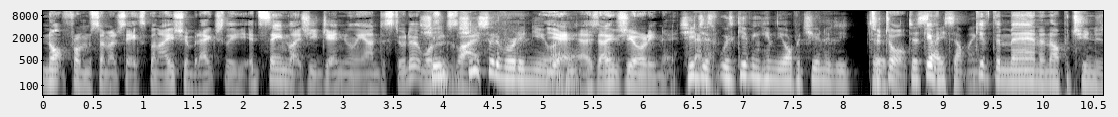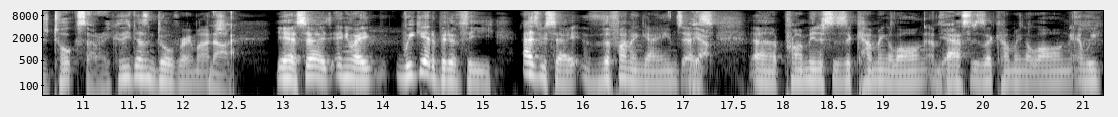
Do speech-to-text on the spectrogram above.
not from so much the explanation, but actually, it seemed like she genuinely understood it. It wasn't just like, she sort of already knew. I think. yeah, I think she already knew. She Yeah. just was giving him the opportunity to, to talk, to give, say something give the man an opportunity to talk. Sorry, because he doesn't talk very much. no, Yeah. So anyway, we get a bit of the, as we say, the fun and games as uh, prime ministers are coming along, ambassadors are coming along, and we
